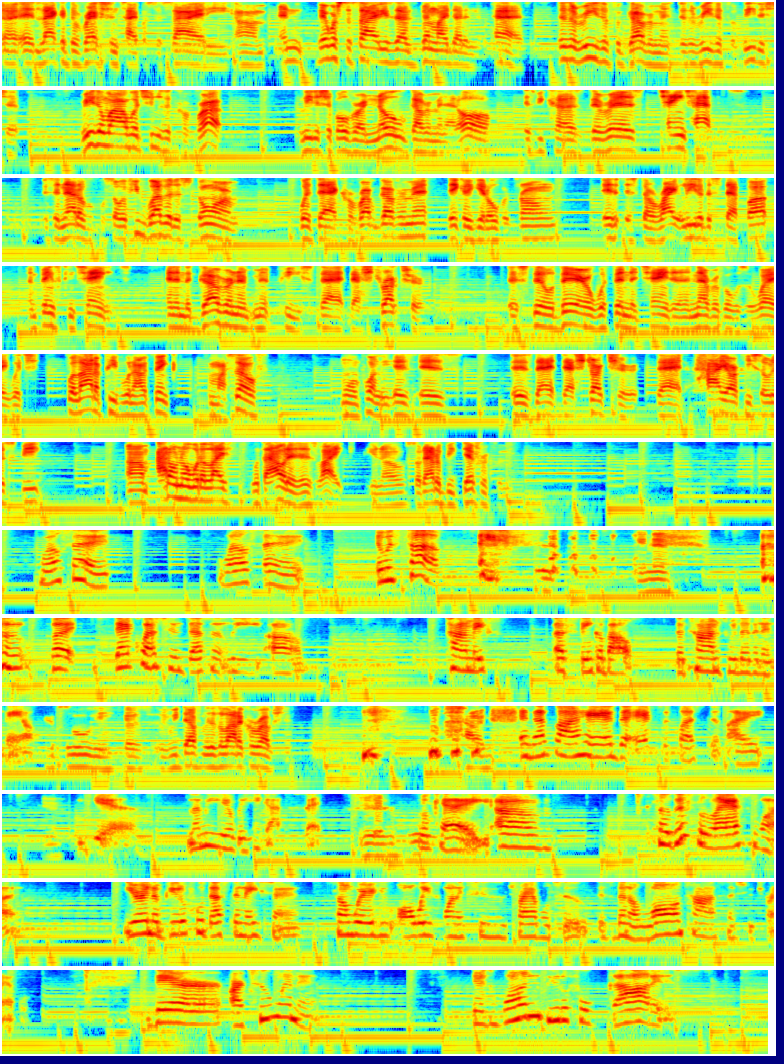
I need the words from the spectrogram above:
Uh, lack of direction type of society. Um, and there were societies that have been like that in the past. There's a reason for government. There's a reason for leadership. Reason why I would choose a corrupt leadership over a no government at all is because there is change happens. It's inevitable. So if you weather the storm with that corrupt government, they could get overthrown. It's the right leader to step up, and things can change. And in the government piece, that that structure is still there within the change, and it never goes away. Which for a lot of people, and I think for myself, more importantly, is is is that that structure, that hierarchy, so to speak. Um, I don't know what a life without it is like, you know. So that'll be different for me. Well said. Well said. It was tough. yeah. but that question definitely um, kind of makes us think about the times we live in it now. Absolutely, because we definitely there's a lot of corruption. and that's why I had to ask the question, like, yeah. yeah, let me hear what he got to say. Yeah. Okay. Um, so this last one, you're in a beautiful destination, somewhere you always wanted to travel to. It's been a long time since you traveled. There are two women. There's one beautiful goddess,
